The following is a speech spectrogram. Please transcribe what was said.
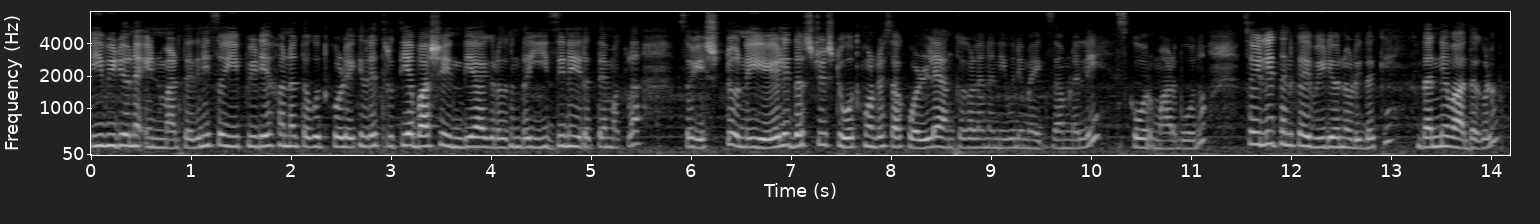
ಈ ವಿಡಿಯೋನ ಎಂಡ್ ಮಾಡ್ತಾ ಇದ್ದೀನಿ. ಸೊ ಈ ಪಿ ಡಿ ಎಫನ್ನು ತೆಗೆದುಕೊಳ್ಳಿ. ಏಕೆಂದರೆ ತೃತೀಯ ಭಾಷೆ ಹಿಂದಿ ಆಗಿರೋದ್ರಿಂದ ಈಸಿನೇ ಇರುತ್ತೆ ಮಕ್ಕಳ. ಸೊ ಎಷ್ಟು ಹೇಳಿದಷ್ಟು ಇಷ್ಟು ಓದ್ಕೊಂಡ್ರೆ ಸಾಕು. ಒಳ್ಳೆ ಅಂಕಗಳನ್ನು ನೀವು ನಿಮ್ಮ ಎಕ್ಸಾಮ್ನಲ್ಲಿ ಸ್ಕೋರ್ ಮಾಡ್ಬೋದು. ಸೊ ಇಲ್ಲಿ ತನಕ ಈ ವಿಡಿಯೋ ನೋಡಿದ್ದಕ್ಕೆ ಧನ್ಯವಾದಗಳು.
